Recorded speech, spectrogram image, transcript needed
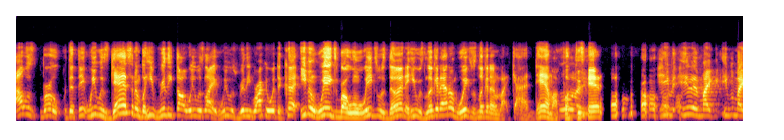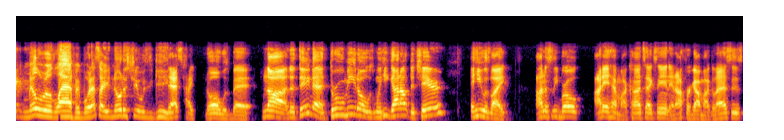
I was bro. The thing we was gassing him, but he really thought we was like we was really rocking with the cut. Even Wiggs, bro. When Wiggs was done and he was looking at him, Wiggs was looking at him like, God damn, I fucked his head up, bro. Even even Mike even Mike Miller was laughing, boy. That's how you know this shit was geek. That's how you know it was bad. Nah, the thing that threw me though was when he got out the chair and he was like, honestly, bro, I didn't have my contacts in and I forgot my glasses.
